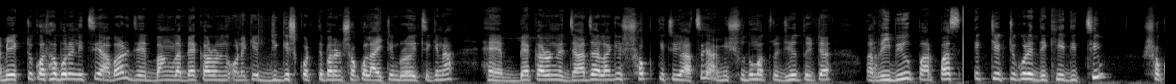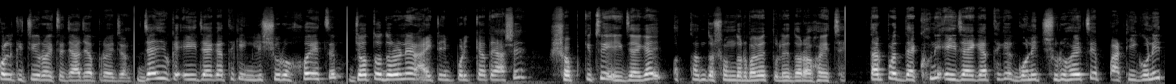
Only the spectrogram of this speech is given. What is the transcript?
আমি একটু কথা বলে নিচ্ছি আবার যে বাংলা ব্যাকরণ অনেকে জিজ্ঞেস করতে পারেন, সকল আইটেম রয়েছে কিনা। হ্যাঁ ব্যাকরণে যা যা লাগে সব কিছুই আছে। আমি শুধুমাত্র যেহেতু এটা রিভিউ পারপাস একটু একটু করে দেখিয়ে দিচ্ছি। সকল কিছুই রয়েছে, যা যা প্রয়োজন। যাই হোক, এই জায়গা থেকে ইংলিশ শুরু হয়েছে। যত ধরনের আইটেম পরীক্ষাতে আসে সব কিছু এই জায়গায় অত্যন্ত সুন্দরভাবে তুলে ধরা হয়েছে। তারপর দেখুন, এই জায়গা থেকে গণিত শুরু হয়েছে, পাটিগণিত।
